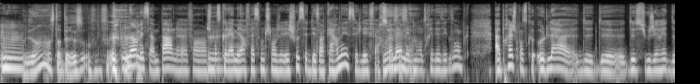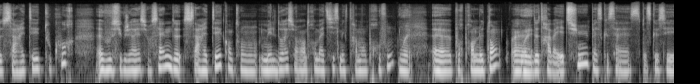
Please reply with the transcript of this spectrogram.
Mm. En disant, ah, c'est intéressant. non, mais ça me parle. Enfin, je pense que la meilleure façon de changer les choses, c'est de les incarner, c'est de les faire Ouais, soi-même et de montrer des exemples. Après, je pense qu'au-delà de, de, de suggérer de s'arrêter tout court, euh, vous suggérez sur scène de s'arrêter quand on met le doigt sur un traumatisme extrêmement profond Ouais. euh, pour prendre le temps euh, de travailler dessus parce que ça, c'est- parce que c'est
